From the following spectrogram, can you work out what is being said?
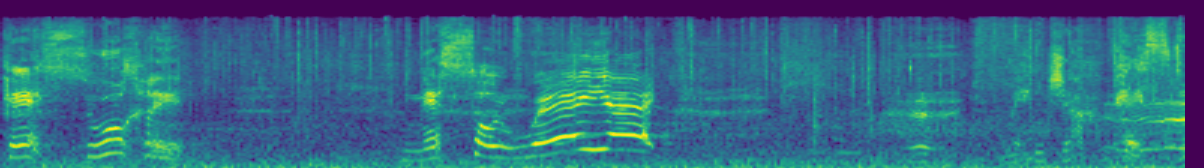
Pokuns kesuhli. Messolweje. Wenja pesti.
